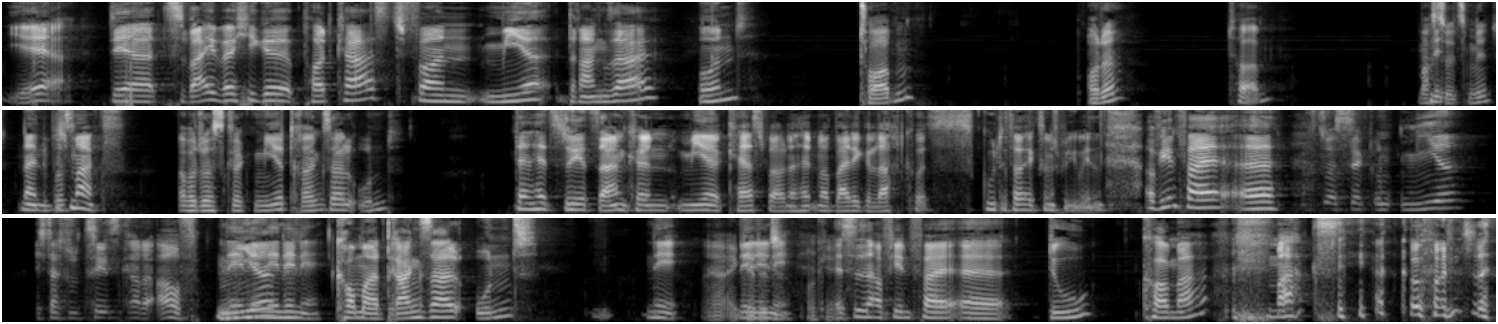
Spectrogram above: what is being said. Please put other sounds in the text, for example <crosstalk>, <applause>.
Yeah. Der zweiwöchige Podcast von mir, Drangsal und Torben? Oder? Torben. Machst Nee. du jetzt mit? Nein, du bist Max. Aber du hast gesagt, mir, Drangsal und? Dann hättest du jetzt sagen können, mir, Casper, und dann hätten wir beide gelacht kurz. Gute Verwechslungsspiel gewesen. Auf jeden Fall, äh, Ach, du hast gesagt, und mir? Ich dachte, du zählst gerade auf. nee, mir, nee, nee, nee, Komma, Drangsal und? Nee. Ja, I Nee, nee, nee. Okay. Es ist auf jeden Fall äh, du, Komma, <laughs> Max und äh,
